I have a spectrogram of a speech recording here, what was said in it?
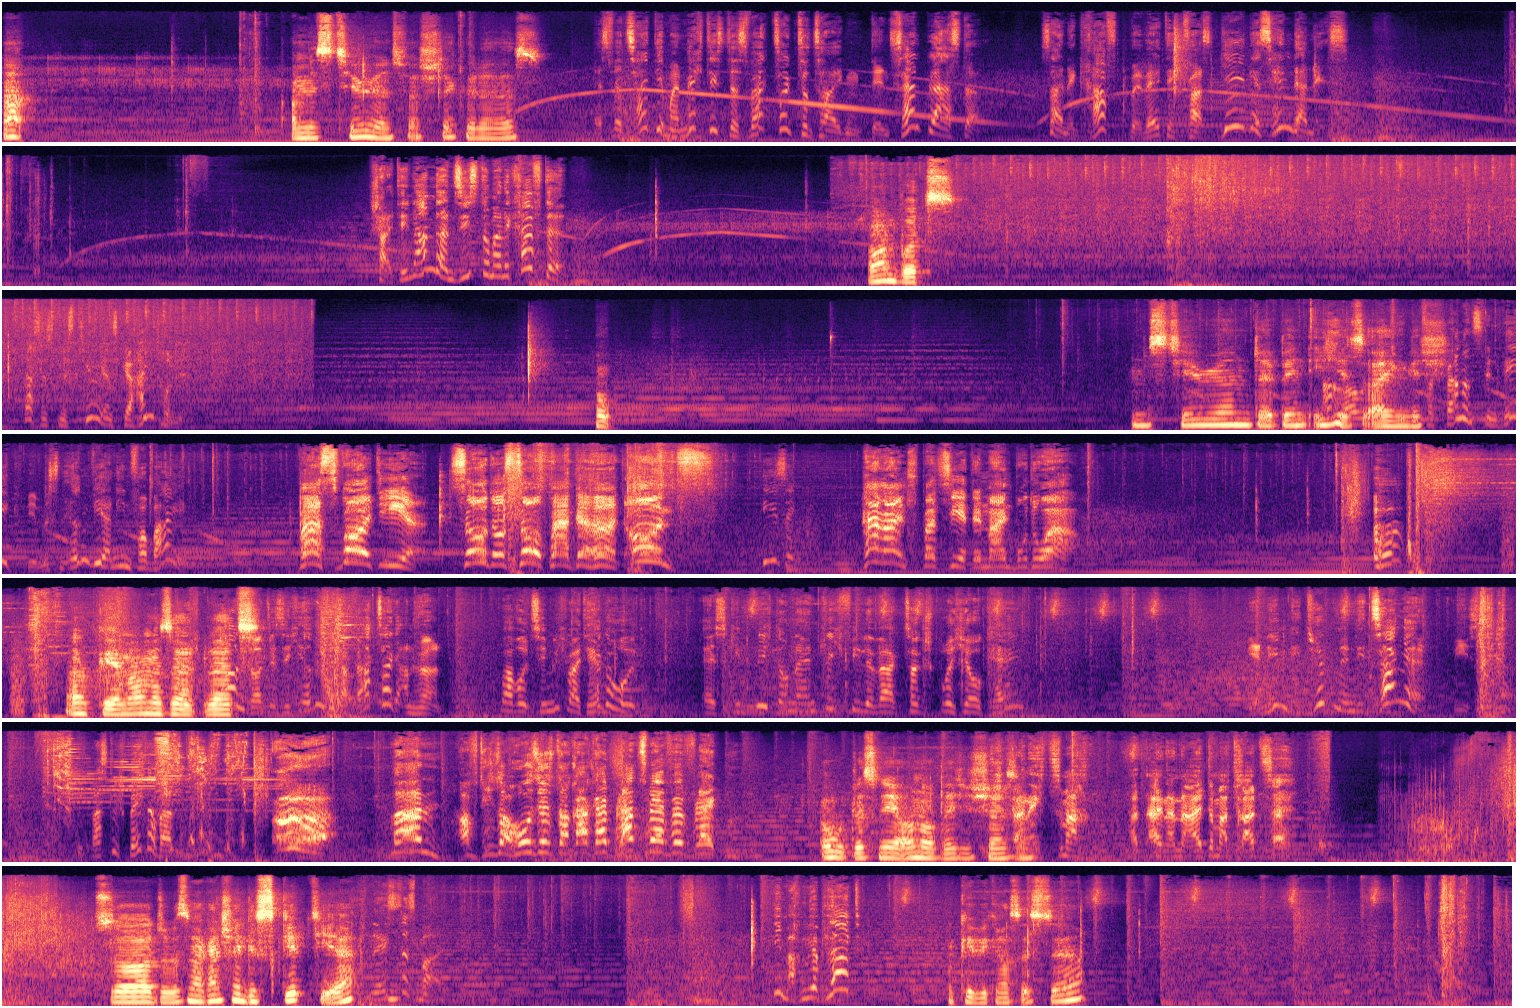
Ah. Am Mysterions Versteck oder was? Es wird Zeit, dir mein mächtigstes Werkzeug zu zeigen. Den Sandblaster. Seine Kraft bewältigt fast jedes Hindernis. Schalt ihn an, dann siehst du meine Kräfte. Und Butz. Das ist Mysterians Geheimtunnel. Oh. Mysterion, der bin ich jetzt eigentlich. versperren uns den Weg. Wir müssen irgendwie an ihnen vorbei. Was wollt ihr? Sodo Sofa gehört uns! Diese Hereinspaziert in mein Boudoir! Okay, machen wir halt Man Platz. sollte sich irgendwie nach Werkzeug anhören. War wohl ziemlich weit hergeholt. Es gibt nicht unendlich viele Werkzeugsprüche, okay? Wir nehmen die Typen in die Zange. Wie ist der? Ich bastel später was. Mann, auf dieser Hose ist doch gar kein Platz mehr für Flecken. Oh, das sind ja auch noch welche Kann Scheiße. nichts machen. Hat einer eine alte Matratze? So, du bist mal ganz schön geskippt hier. Nächstes Mal. Die machen wir platt. Okay, wie krass ist der?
